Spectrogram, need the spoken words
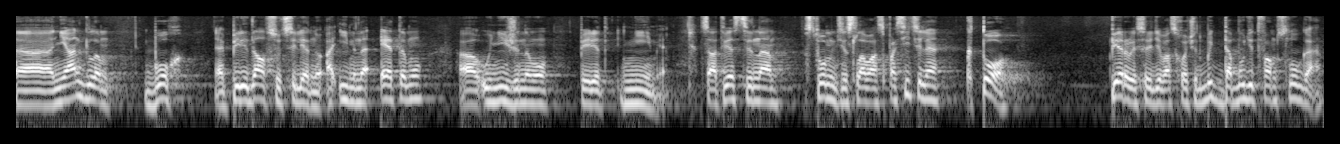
Э, не ангелам Бог э, передал всю Вселенную, а именно этому э, униженному перед ними. Соответственно, вспомните слова Спасителя «Кто первый среди вас хочет быть, да будет вам слуга».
